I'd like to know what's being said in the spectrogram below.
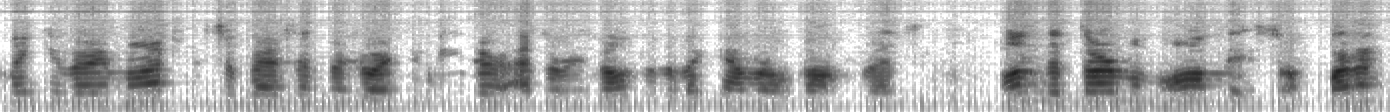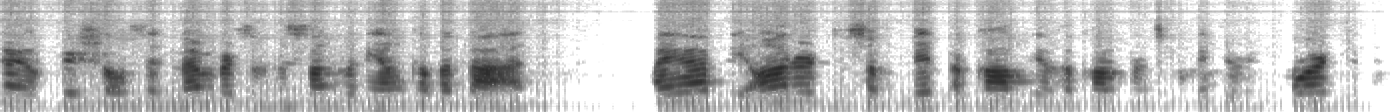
Thank you very much, Mr. President Majority Leader. As a result of the bicameral conference on the term of office of barangay officials and members of the Sangguniang Kabataan, I have the honor to submit a copy of the conference committee report and the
